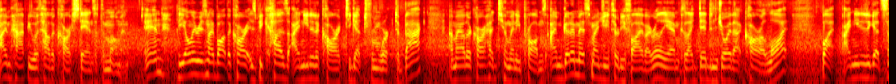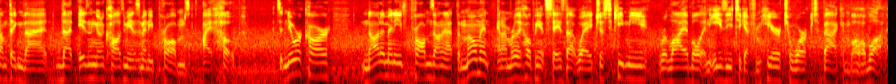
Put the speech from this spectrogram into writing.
I'm happy with how the car stands at the moment. And the only reason I bought the car is because I needed a car to get from work to back, and my other car had too many problems. I'm gonna miss my G35, I really am, because I did enjoy that car a lot, but I needed to get something that, that isn't gonna cause me as many problems, I hope. It's a newer car, not as many problems on it at the moment, and I'm really hoping it stays that way just to keep me reliable and easy to get from here to work to back and blah, blah, blah.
